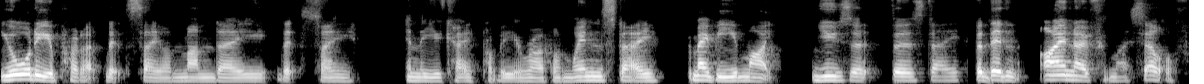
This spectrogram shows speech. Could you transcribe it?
you order your product, let's say on Monday, let's say in the UK, probably arrive on Wednesday. Maybe you might use it Thursday. But then I know for myself,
